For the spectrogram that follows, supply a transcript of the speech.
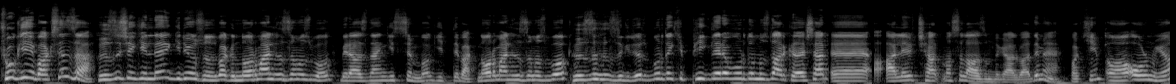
Çok iyi baksanıza. Hızlı şekilde gidiyorsunuz. Bakın normal hızımız bu. Birazdan gitsin bu. Gitti bak. Normal hızımız bu. Hızlı hızlı gidiyoruz. Buradaki piglere vurduğumuzda arkadaşlar eee, alev çarpması lazımdı galiba değil mi? Bakayım. Aa olmuyor.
